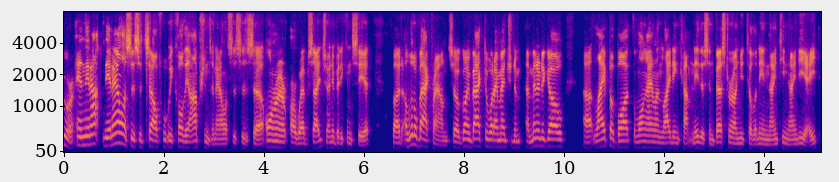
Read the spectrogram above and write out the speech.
Sure. And the, the analysis itself, what we call the options analysis, is uh, on our, our, website, so anybody can see it. But a little background. So, going back to what I mentioned a, a minute ago, uh, LIPA bought the Long Island Lighting Company, this investor owned utility, in 1998.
